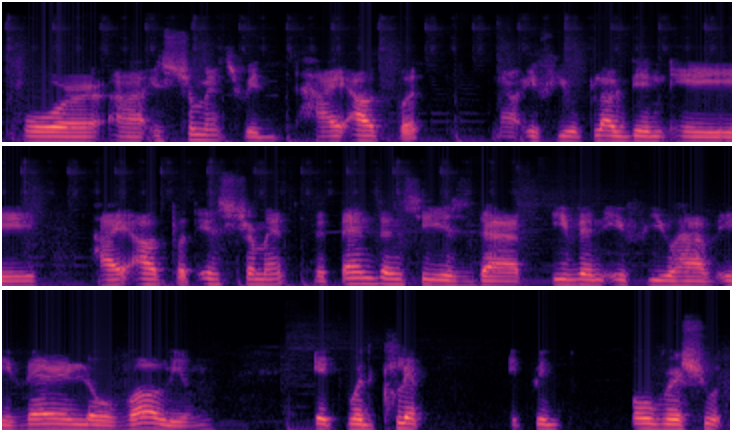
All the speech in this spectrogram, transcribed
for uh, instruments with high output now, if you plugged in a high output instrument, the tendency is that even if you have a very low volume, it would clip, it would overshoot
